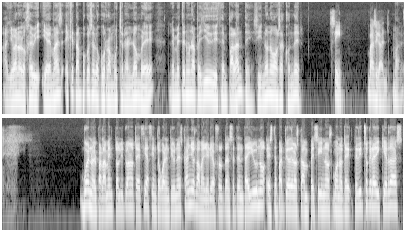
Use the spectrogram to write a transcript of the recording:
Allí van a lo heavy. Y además es que tampoco se le ocurra mucho en el nombre, ¿eh? Le meten un apellido y dicen pa'lante. Si no, no vamos a esconder. Sí, básicamente. Vale. Bueno, el Parlamento lituano te decía 141 escaños, la mayoría absoluta en 71. Este partido de los campesinos, bueno, te, he dicho que era de izquierdas.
